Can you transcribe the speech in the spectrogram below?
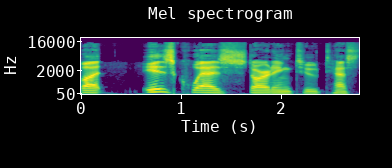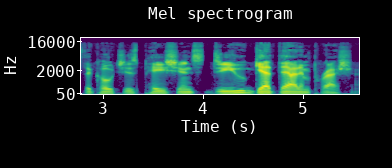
but is Quez starting to test the coach's patience? Do you get that impression?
